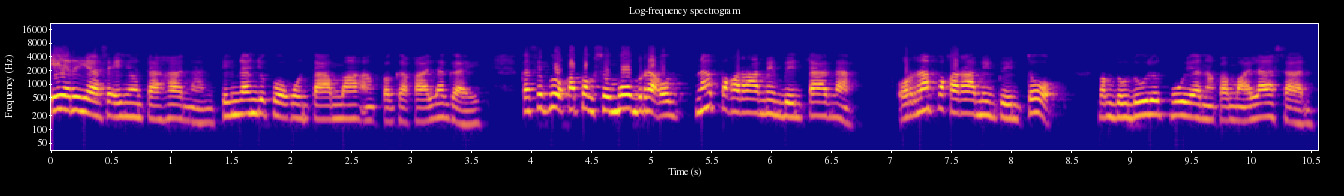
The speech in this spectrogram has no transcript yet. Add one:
area sa inyong tahanan, tingnan nyo po kung tama ang pagkakalagay. Kasi po kapag sumobra o napakaraming bintana o napakaraming pinto, magdudulot po yan ng kamalasan,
